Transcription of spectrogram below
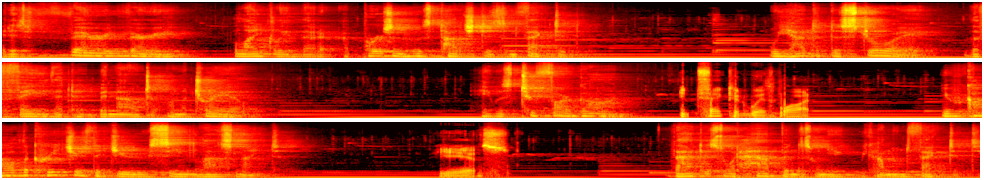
it is very, very likely that a person who's touched is infected. We had to destroy the Fae that had been out on the trail. He was too far gone. Infected with what? You recall the creatures that you seen last night? Yes. That is what happens when you become infected.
